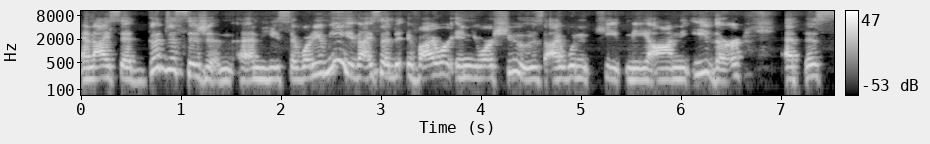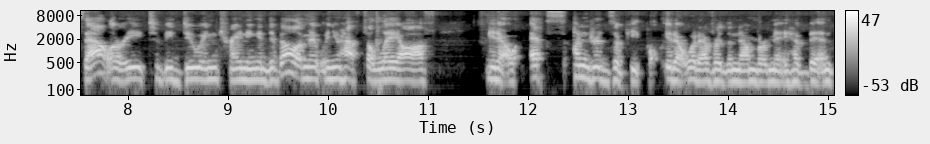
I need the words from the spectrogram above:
And I said, Good decision. And he said, What do you mean? I said, If I were in your shoes, I wouldn't keep me on either at this salary to be doing training and development when you have to lay off, you know, X hundreds of people, you know, whatever the number may have been.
